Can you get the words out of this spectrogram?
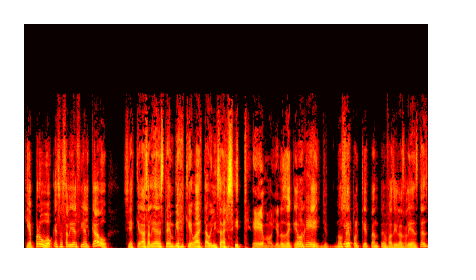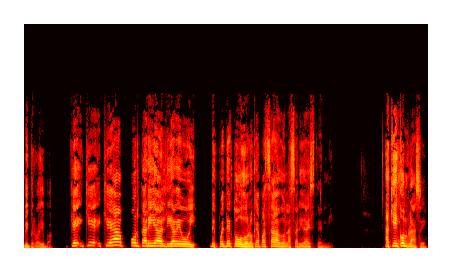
qué provoca esa salida al fin y al cabo. Si es que la salida de Stensby es el que va a estabilizar el sistema. Yo no sé qué, porque yo no ¿Qué? sé por qué tanto énfasis la salida de Stensby, pero ahí va. ¿Qué, qué, qué aportaría al día de hoy, después de todo lo que ha pasado, la salida de Stanley? ¿A quién complace?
